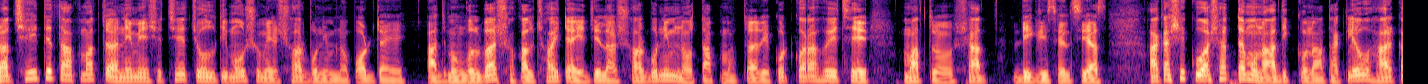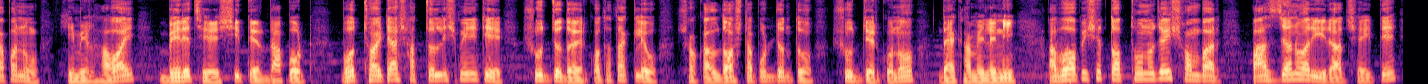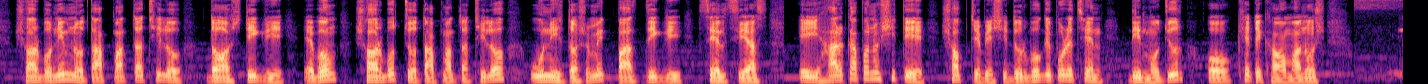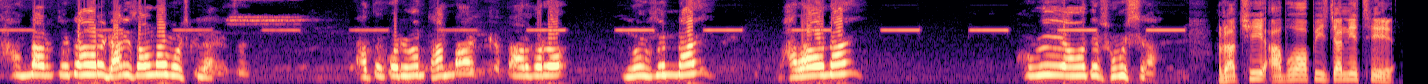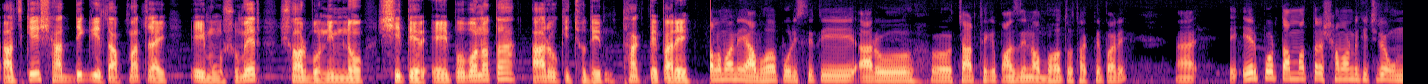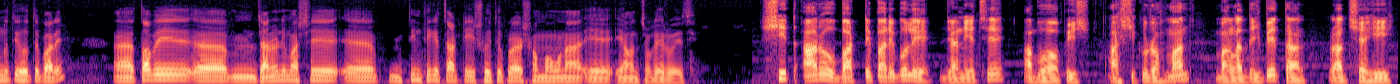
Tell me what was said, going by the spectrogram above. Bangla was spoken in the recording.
রাজশাহীতে তাপমাত্রা নেমে এসেছে চলতি মৌসুমের সর্বনিম্ন পর্যায়ে। আজ মঙ্গলবার সকাল ছয়টায় জেলার সর্বনিম্ন তাপমাত্রা রেকর্ড করা হয়েছে মাত্র সাত ডিগ্রি সেলসিয়াস। আকাশে কুয়াশার তেমন আধিক্য না থাকলেও হাড় কাঁপানো হিমেল হাওয়ায় বেড়েছে শীতের দাপট। ভোর ছয়টা সাতচল্লিশ মিনিটে সূর্যোদয়ের কথা থাকলেও সকাল দশটা পর্যন্ত সূর্যের কোনো দেখা মেলেনি। আবহাওয়া অফিসের তথ্য অনুযায়ী সোমবার পাঁচ জানুয়ারি রাজশাহীতে সর্বনিম্ন তাপমাত্রা ছিল দশ ডিগ্রি এবং সর্বোচ্চ তাপমাত্রা ছিল উনিশ দশমিক পাঁচ ডিগ্রি সেলসিয়াস। এই হাড় কাঁপানো শীতে সবচেয়ে বেশি দুর্ভোগে পড়েছেন দিনমজুর ও খেটে খাওয়া মানুষ। গাড়ি মুশকিল হয়ে গেছে। এত পরিমাণ ঠান্ডা তারপরে লোকজন নাই ভাড়াও নাই খুবই আমাদের সমস্যা। রাজশাহী আবহাওয়া অফিস জানিয়েছে আজকে সাত ডিগ্রি তাপমাত্রায় এই মৌসুমের সর্বনিম্ন। শীতের এই প্রবণতা আরও কিছুদিন থাকতে পারে। চলমান এই আবহাওয়া পরিস্থিতি আরও চার থেকে পাঁচ দিন অব্যাহত থাকতে পারে। এরপর তাপমাত্রার সামান্য কিছুটা উন্নতি হতে পারে। তবে জানুয়ারি মাসে তিন থেকে চারটি শৈত্যপ্রায়ের সম্ভাবনা এ- অঞ্চলে রয়েছে। শীত আরও বাড়তে পারে বলে জানিয়েছে আবহাওয়া অফিস। আশিকুর রহমান, বাংলাদেশ বেতার, রাজশাহী।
